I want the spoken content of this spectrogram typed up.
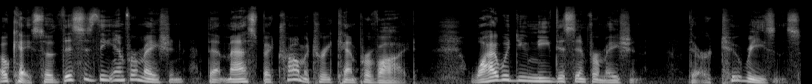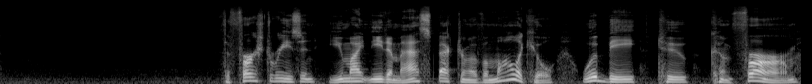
Okay, so this is the information that mass spectrometry can provide. Why would you need this information? There are two reasons. The first reason you might need a mass spectrum of a molecule would be to confirm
